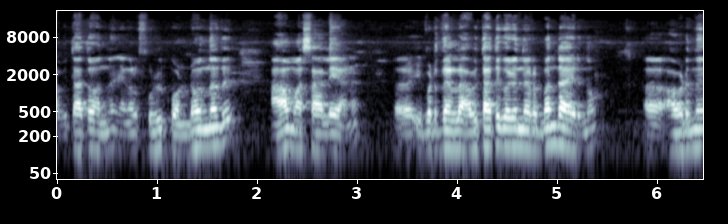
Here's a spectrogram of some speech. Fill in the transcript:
അബിത്താത്ത വന്ന് ഞങ്ങൾ ഫുൾ കൊണ്ടുവന്നത് ആ മസാലയാണ്. ഇവിടുത്തെ അബിത്താത്തക്ക് ഒരു നിർബന്ധമായിരുന്നു. അവിടുന്ന്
